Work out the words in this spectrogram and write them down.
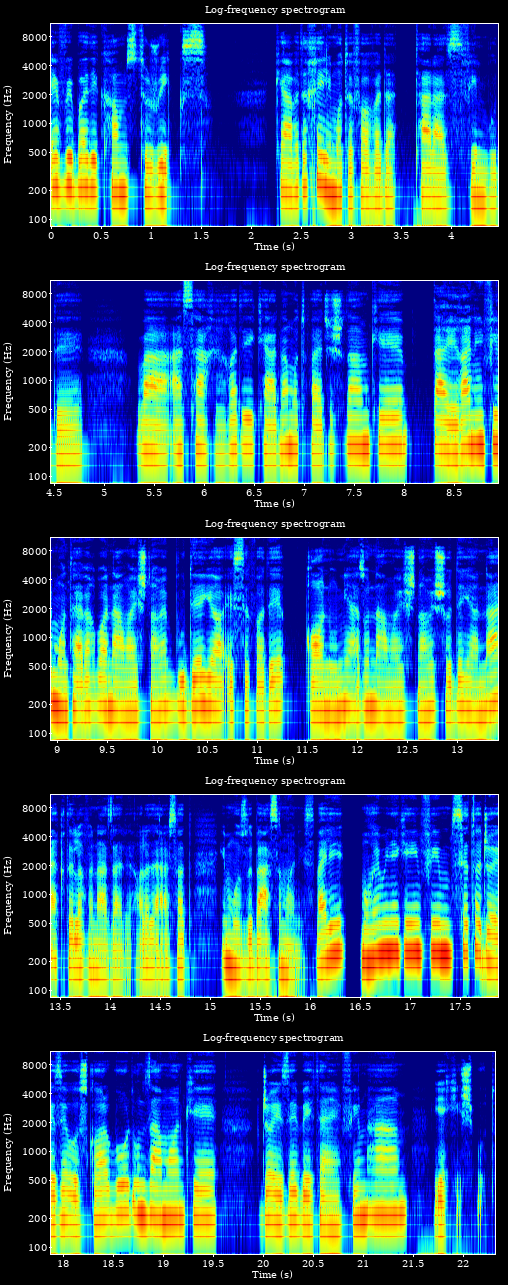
Everybody Comes to Rick's که البته خیلی متفاوت تر از فیلم بوده و از تحقیقاتی کردم متوجه شدم که دقیقا این فیلم منطبق با نمایشنامه بوده یا استفاده قانونی از اون نمایشنامه شده یا نه اختلاف نظره. حالا در اصل این موضوع بحث ما نیست. ولی مهم اینه که این فیلم سه تا جایزه اسکار برد اون زمان که جایزه بهترین فیلم هم یکیش بود.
